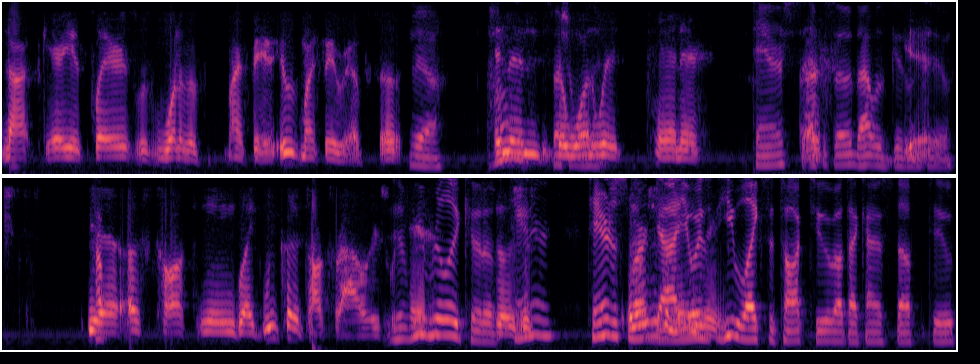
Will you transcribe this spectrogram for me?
not scariest players was one of the my favorite. It was my favorite episode. Yeah. And How then the one with Tanner. Tanner's uh, episode, that was a good one yeah. too. Yeah, us talking like we could have talked for hours. With Yeah, we really could have. So just- Tanner Tanner's a smart just guy. He always he likes to talk too about that kind of stuff too.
